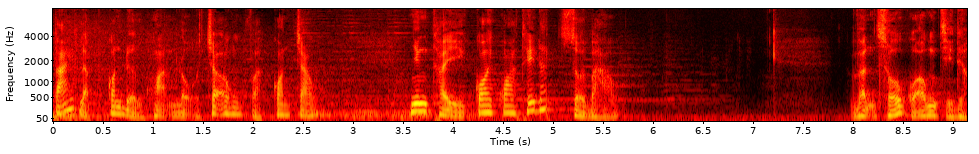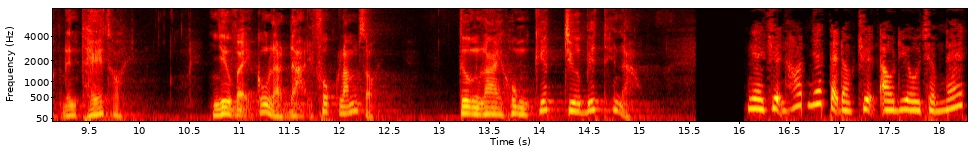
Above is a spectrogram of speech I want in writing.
tái lập con đường hoạn lộ cho ông và con cháu. Nhưng thầy coi qua thế đất rồi bảo: Vận số của ông chỉ được đến thế thôi. Như vậy cũng là đại phúc lắm rồi. Tương lai hung kiết chưa biết thế nào. Nghe chuyện hot nhất tại đọc truyện audio.net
